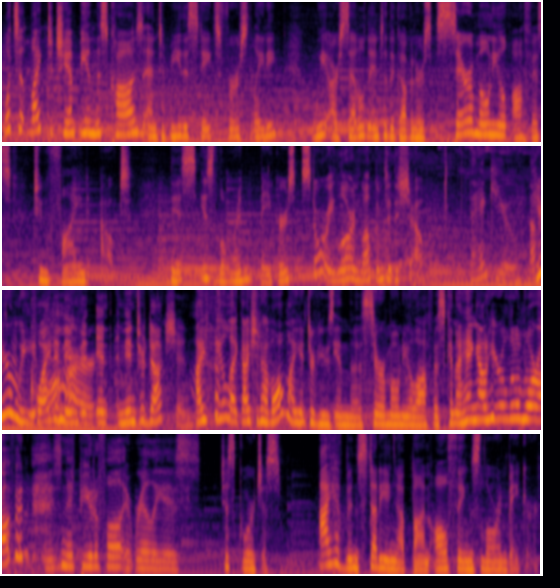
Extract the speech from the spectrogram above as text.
What's it like to champion this cause and to be the state's First Lady? We are settled into the governor's ceremonial office to find out. This is Lauren Baker's story. Lauren, welcome to the show. Thank you. That Here we quite an, inv- in, an introduction. I feel like I should have all my interviews in the ceremonial office. Can I hang out here a little more often? Isn't it beautiful? It really is. Just gorgeous. I have been studying up on all things Lauren Baker,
